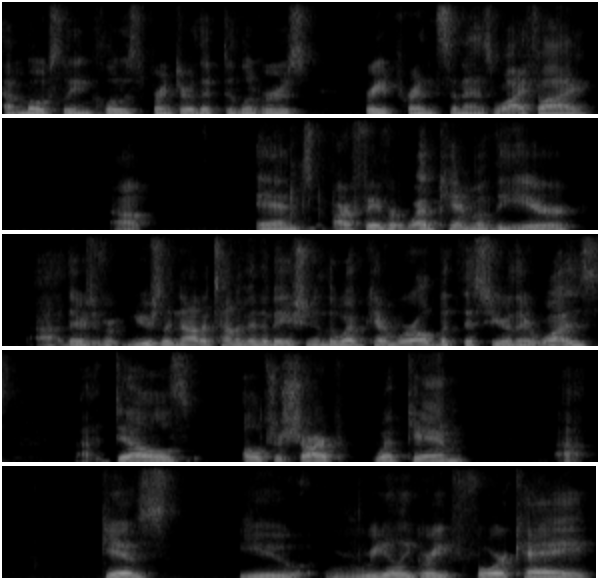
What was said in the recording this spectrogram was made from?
a mostly enclosed printer that delivers great prints and has Wi-Fi. Uh, and our favorite webcam of the year. Uh, there's usually not a ton of innovation in the webcam world, but this year there was. Uh, Dell's Ultra Sharp webcam uh, gives you really great 4K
